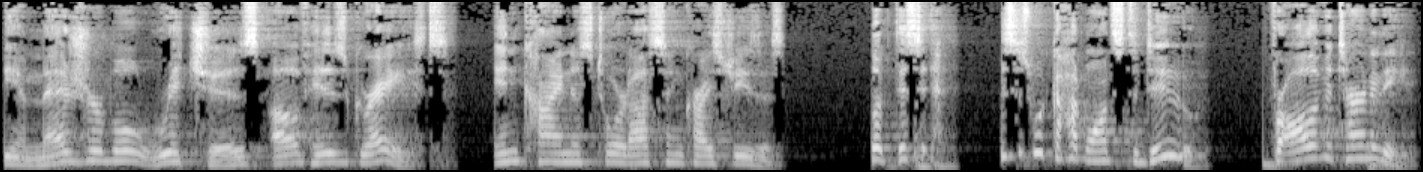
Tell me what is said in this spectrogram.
the immeasurable riches of his grace in kindness toward us in Christ Jesus. Look, this, this is what God wants to do for all of eternity.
